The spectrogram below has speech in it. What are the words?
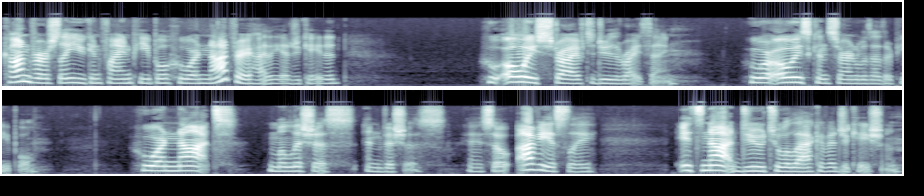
Conversely, you can find people who are not very highly educated who always strive to do the right thing, who are always concerned with other people, who are not malicious and vicious. Okay, so obviously, it's not due to a lack of education.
